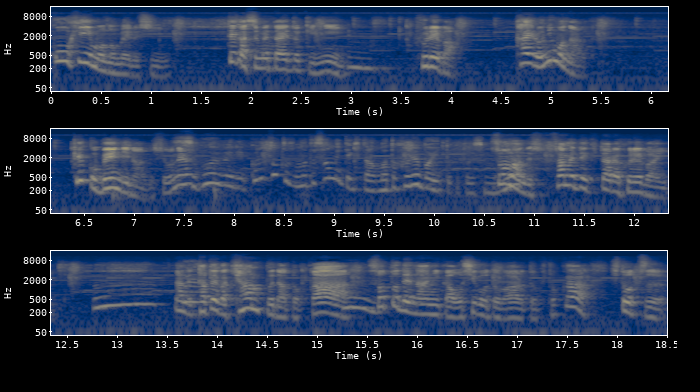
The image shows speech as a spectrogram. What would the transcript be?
コーヒーも飲めるし手が冷たい時にうん。振ればカイロにもなる。と結構便利なんですよね。すごい便利。これちょっとまた冷めてきたらまた振ればいいってことですもんね。そうなんでです。冷めてきたら振ればいい。うーん。なんで例えばキャンプだとか、うん。外で何かお仕事がある時とか一つ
